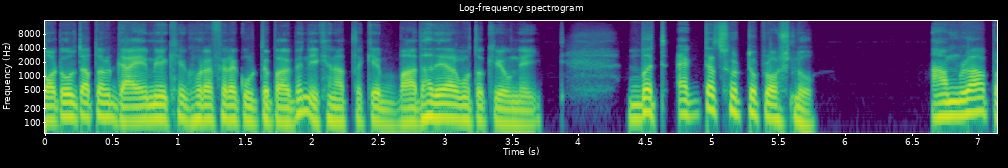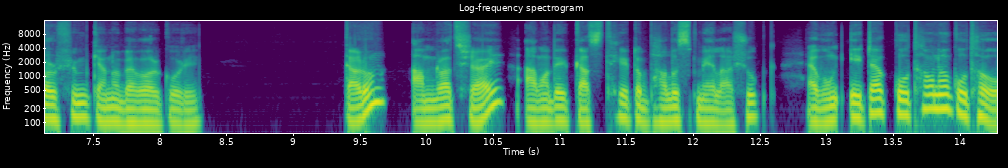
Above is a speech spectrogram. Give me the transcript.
বটলটা আপনার গায়ে মেখে ঘোরাফেরা করতে পারবেন। এখানে আপনাকে বাধা দেওয়ার মতো কেউ নেই। বাট একটা ছোট্ট প্রশ্ন, আমরা পারফিউম কেন ব্যবহার করি? কারণ আমরা চাই আমাদের কাছ থেকে একটা ভালো স্মেল আসুক এবং এটা কোথাও না কোথাও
